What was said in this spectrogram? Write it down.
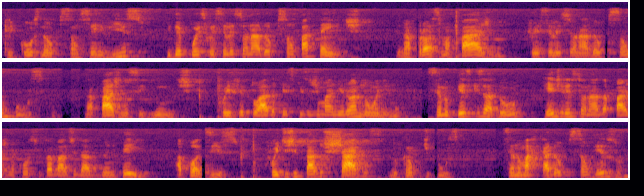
Clicou-se na opção Serviço e depois foi selecionada a opção Patente. E na próxima página foi selecionada a opção Busca. Na página seguinte, foi efetuada a pesquisa de maneira anônima, sendo pesquisador redirecionado à página Consulta a base de dados do NPI. Após isso, foi digitado Chagas no campo de busca, sendo marcada a opção Resumo,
